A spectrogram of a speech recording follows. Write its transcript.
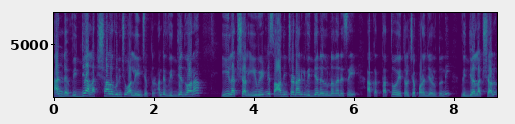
అండ్ విద్యా లక్ష్యాల గురించి వాళ్ళు ఏం చెప్తున్నారు? అంటే విద్య ద్వారా ఈ లక్ష్యాలు ఈ వీటిని సాధించడానికి విద్య అనేది ఉన్నదనేసి అక్కడ తత్వవేత్తలు చెప్పడం జరుగుతుంది. విద్యా లక్ష్యాలు.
